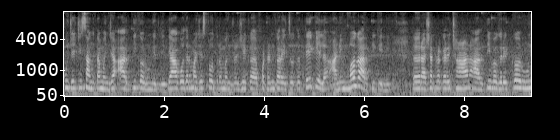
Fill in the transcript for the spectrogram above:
पूजेची सांगता म्हणजे आरती करून घेतली. त्या अगोदर माझे स्तोत्रमंत्र जे क पठण करायचं होतं ते केलं आणि मग आरती केली. तर अशा प्रकारे छान आरती वगैरे करून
